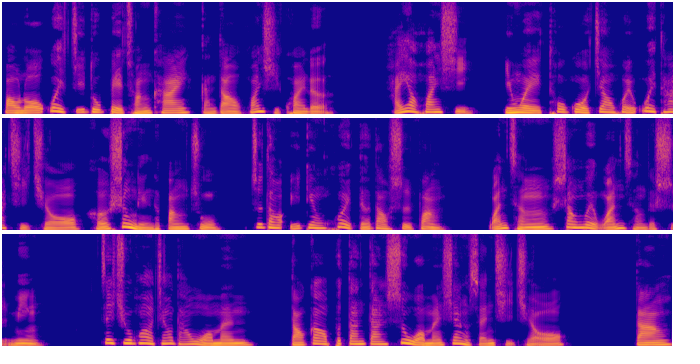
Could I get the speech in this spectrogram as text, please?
保罗为基督被传开感到欢喜快乐，还要欢喜，因为透过教会为他祈求和圣灵的帮助。知道一定会得到释放，完成尚未完成的使命。这句话教导我们，祷告不单单是我们向神祈求。当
